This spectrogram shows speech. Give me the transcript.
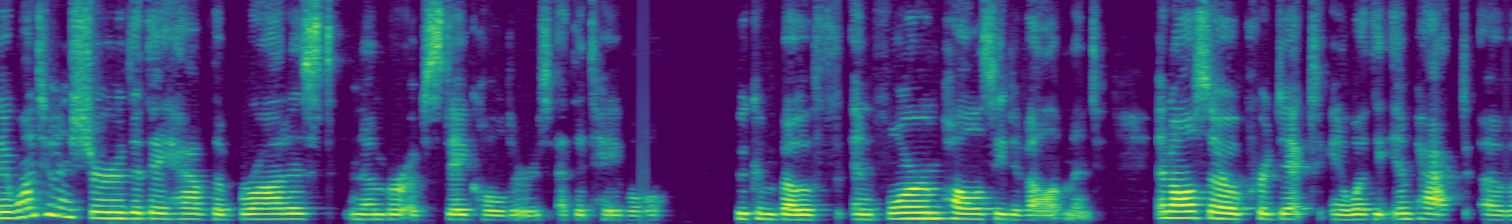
They want to ensure that they have the broadest number of stakeholders at the table who can both inform policy development and also predict, you know, what the impact of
